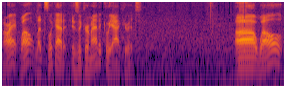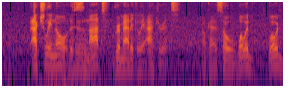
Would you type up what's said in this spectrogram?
All right, well, let's look at it. Is it grammatically accurate? Uh, well, actually, no, this is not grammatically accurate. Okay, so what would, what would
